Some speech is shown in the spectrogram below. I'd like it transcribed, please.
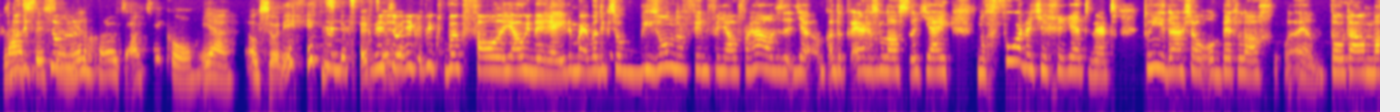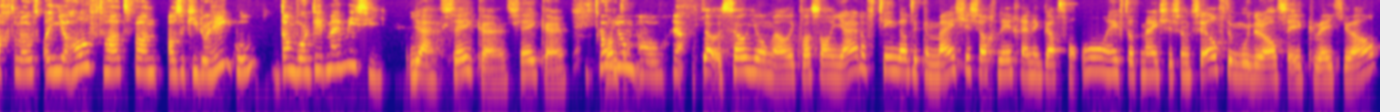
Laatst is er een heel groot artikel. Ja, oh sorry. ik, ik, ik, ik, val jou in de reden, maar wat ik zo bijzonder vind van jouw verhaal is dat, je, ik ergens las dat jij nog voordat je gered werd, toen je daar zo op bed lag, eh, totaal machteloos, in je hoofd had van als ik hier doorheen kom, dan wordt dit mijn missie. Ja, zeker, zeker. Zo Want, jong al, ja. Zo, zo jong al. Ik was al een jaar of tien dat ik een meisje zag liggen en ik dacht van, oh, heeft dat meisje zo'nzelfde moeder als ik, weet je wel.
